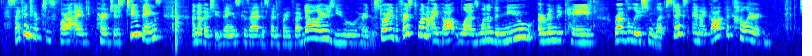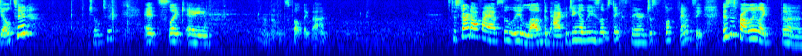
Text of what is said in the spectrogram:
The second trip to Sephora, I purchased two things, another two things, because I had to spend $45. You heard the story. The first one I got was one of the new Urban Decay Revolution lipsticks, and I got the color Jilted. Jilted? It's like a, I don't know, it's spelled like that. To start off, I absolutely love the packaging of these lipsticks. They're just look fancy. This is probably like the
